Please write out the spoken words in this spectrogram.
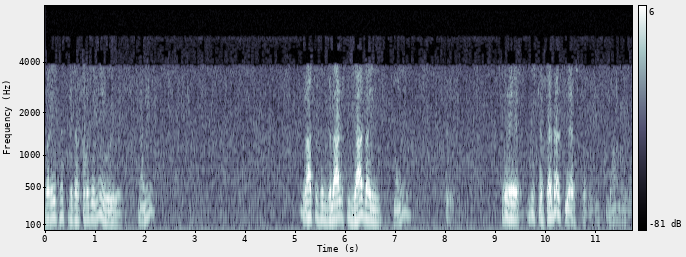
بڑی فسٹ کی طرف توجہ نہیں ہوئی ہے۔ یعنی رات سے جلال کی یاد آئی۔ یعنی کہ جس نے پیدا کیا اس کو۔ سبحان اللہ۔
